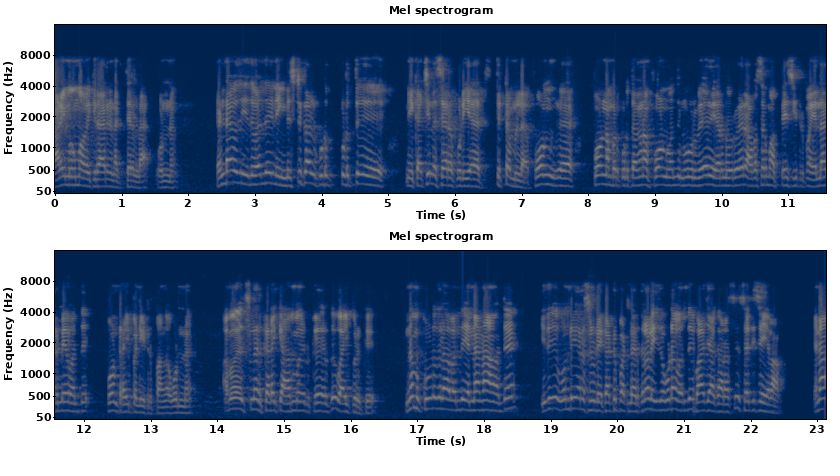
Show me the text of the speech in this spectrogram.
மறைமுகமாக வைக்கிறாருன்னு எனக்கு தெரில ஒன்று ரெண்டாவது இது வந்து நீங்கள் மிஸ்டு கால் கொடு கொடுத்து நீ கட்சியில் சேரக்கூடிய திட்டம் இல்லை. ஃபோன் ஃபோன் நம்பர் கொடுத்தாங்கன்னா ஃபோன் வந்து நூறு பேர் இரநூறு பேர் அவசரமாக பேசிகிட்டு இருப்பாங்க. எல்லாருமே வந்து ஃபோன் ட்ரை பண்ணிட்டு இருப்பாங்க. ஒன்று அப்போ சிலர் கிடைக்காம இருக்கிறதுக்கு வாய்ப்பு இருக்குது இன்னும் கூடுதலாக வந்து என்னன்னா வந்து இது ஒன்றிய அரசினுடைய கட்டுப்பாட்டில் இருக்கிறனால இதில் கூட வந்து பாஜக அரசு சதி செய்யலாம். ஏன்னா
